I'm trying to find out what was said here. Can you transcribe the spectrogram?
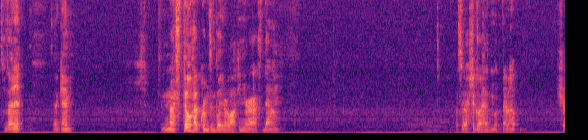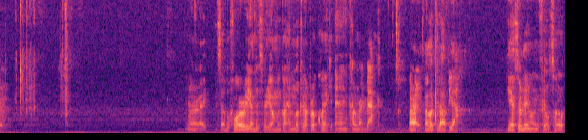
So is that it? Is that game? And I still have Crimson Blader locking your ass down. So I should go ahead and look that up. Sure. Alright, so before we end this video, I'm to go ahead and look it up real quick and come right back. Alright, I looked it up, yeah. He has to remain on the field. So,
